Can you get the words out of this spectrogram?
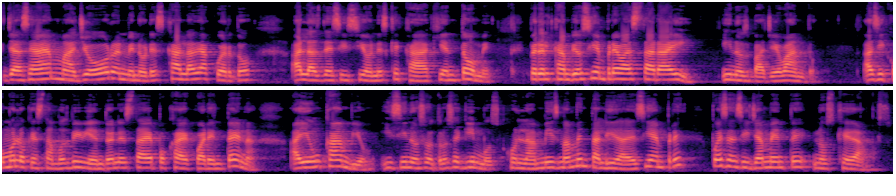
ya sea en mayor o en menor escala de acuerdo a las decisiones que cada quien tome. Pero el cambio siempre va a estar ahí y nos va llevando. Así como lo que estamos viviendo en esta época de cuarentena. Hay un cambio y si nosotros seguimos con la misma mentalidad de siempre, pues sencillamente nos quedamos.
